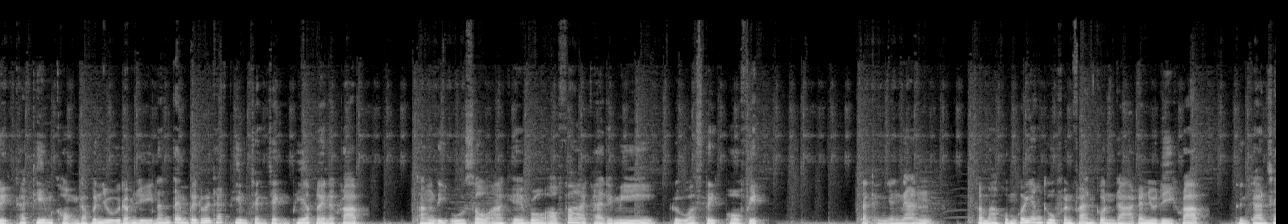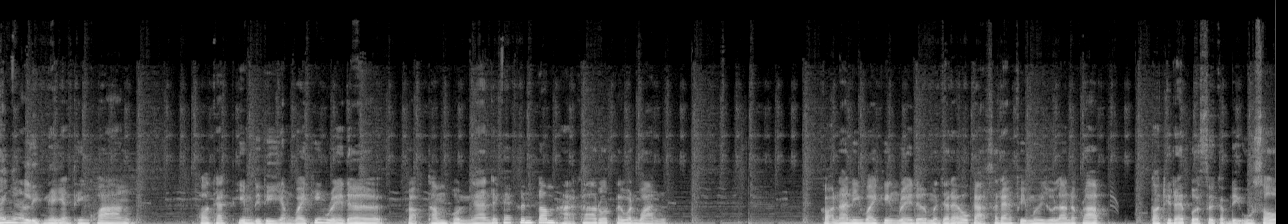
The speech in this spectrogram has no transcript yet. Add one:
ลีกแท็กทีมของ WWE นั้นเต็มไปด้วยแท็กทีมเจ๋งๆเพียบเลยนะครับ ทั้ง The Uso RK Bro Alpha Academy หรือว่า Street Profit แต่ถึงอย่างนั้น สมาคมก็ยังถูกแฟนๆกลด่ากันอยู่ดีครับ ถึงการใช้งานหลีกนี้อย่างทิ้งขว้าง พอแท็กทีมดีๆ อย่าง Viking Raider กลับทำผลงานได้แค่ขึ้นปล้ำหาค่ารถไปวันๆ ก่อนหน้านี้ Viking Raider เหมือนจะได้โอกาสแสดงฝีมืออยู่แล้วนะครับ ตอนที่ได้เปิดศึกกับ The Uso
